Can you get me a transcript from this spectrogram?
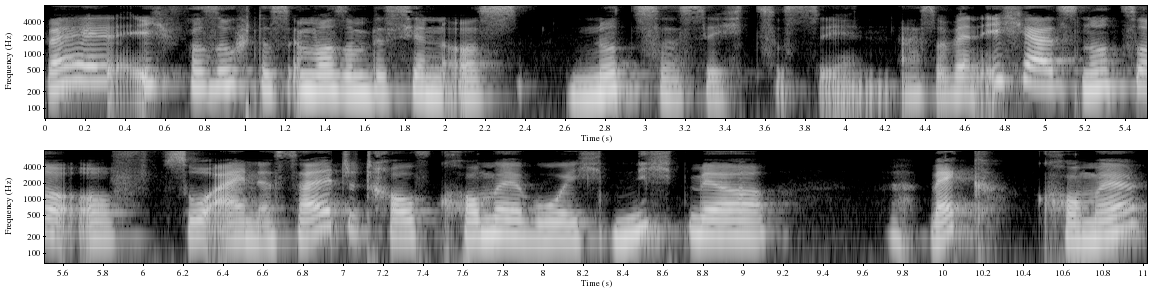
Weil ich versuche das immer so ein bisschen aus Nutzersicht zu sehen. Also wenn ich als Nutzer auf so eine Seite drauf komme, wo ich nicht mehr wegkomme,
